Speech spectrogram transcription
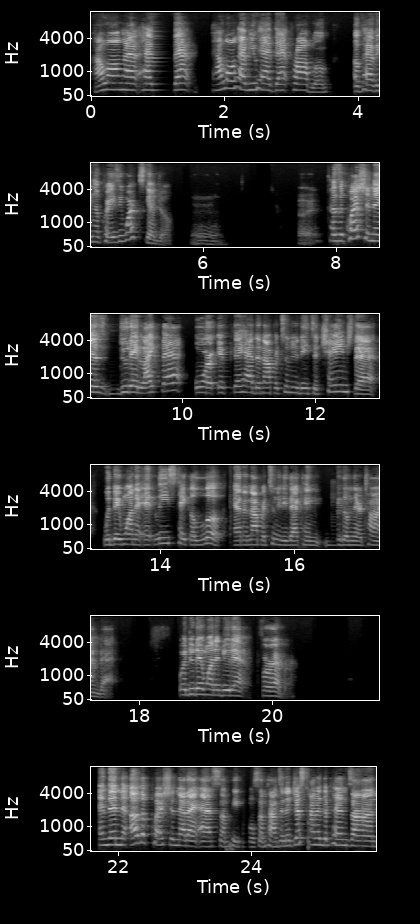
How long has that, how long have you had that problem of having a crazy work schedule? mm. All right. Because the question is, do they like that? Or if they had an opportunity to change that, would they want to at least take a look at an opportunity that can give them their time back? Or do they want to do that forever? And then the other question that I ask some people sometimes, and it just kind of depends on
